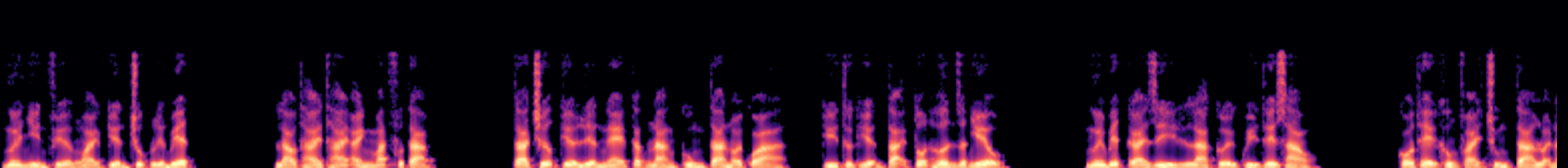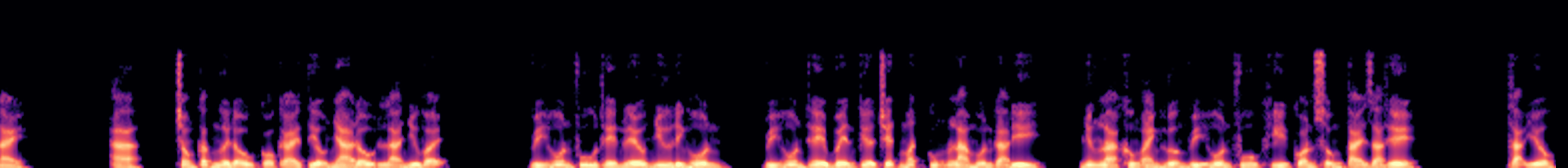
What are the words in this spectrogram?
ngươi nhìn phía ngoài kiến trúc liền biết. Lao thái thái ánh mắt phức tạp. Ta trước kia liền nghe các nàng cùng ta nói qua, kỳ thực hiện tại tốt hơn rất nhiều. Ngươi biết cái gì là cưới quỷ thế sao? Có thể không phải chúng ta loại này. A, trong các ngươi đầu có cái tiểu nha đầu là như vậy. Vị hôn phu thê nếu như đính hôn, vị hôn thê bên kia chết mất cũng là muốn gả đi nhưng là không ảnh hưởng vị hôn phu khi còn sống tái giá thê. Tạ yêu,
